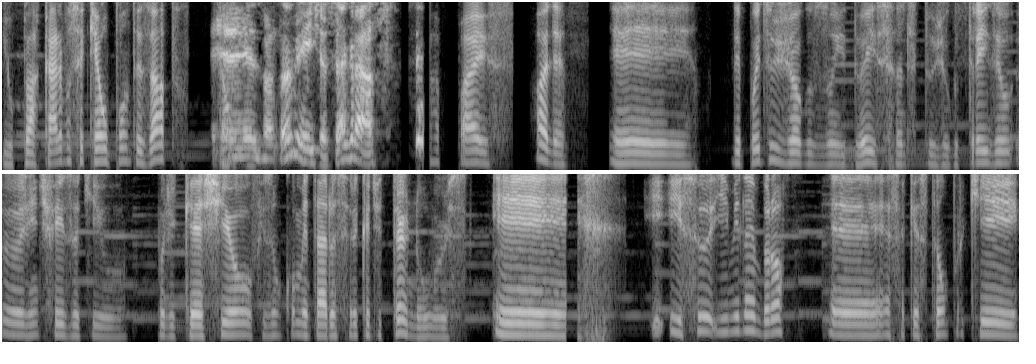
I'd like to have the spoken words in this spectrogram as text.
E o placar você quer o ponto exato? Então- É, exatamente, essa é a graça. Rapaz, olha, é, depois dos jogos 1 e 2, antes do jogo 3, eu, eu- a gente fez aqui o podcast e eu fiz um comentário acerca de turnovers. É, e isso e me lembrou é, essa questão porque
